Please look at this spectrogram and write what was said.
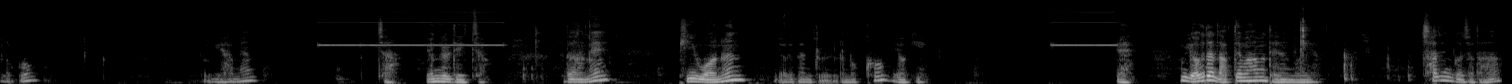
누르고 여기 하면 자 연결돼 있죠 그 다음에 B1은 여기다 눌러놓고 여기 예 그럼 여기다 납땜을 하면 되는 거예요 찾은 거죠 다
